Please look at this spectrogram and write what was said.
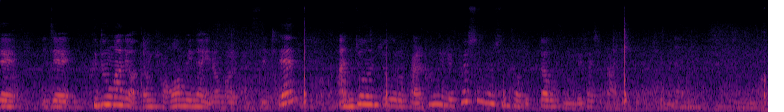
근데 이제 그동안의 어떤 경험이나 이런 걸 봤을 땐 안 좋은 쪽으로 갈 확률이 훨씬 훨씬 더 높다고 보는 게 사실 맞을 것 같아요. 음,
